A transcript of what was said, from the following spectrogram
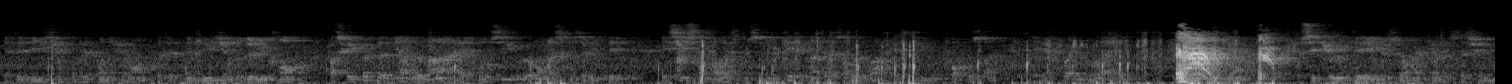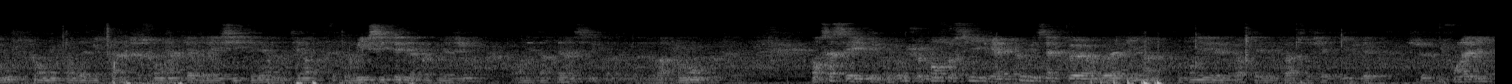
il y a peut-être des visions complètement différentes, peut-être même des visions de 2030, parce qu'ils peuvent devenir demain à être aussi eux en responsabilité. Et s'ils sont en responsabilité, c'est intéressant de voir qu'est-ce qu'ils nous proposeraient et vers quoi ils voudraient en matière de sécurité, que ce soit en matière stationnement, que ce soit en matière de laïcité, en matière de mixité de la population, on est intéressé de voir comment on peut faire. Donc ça c'est quelque chose. Je pense aussi qu'il y a tous les acteurs de la ville, quand on dit les acteurs, c'est les acteurs associatifs, et ceux qui font la vie,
